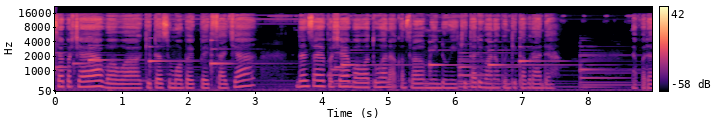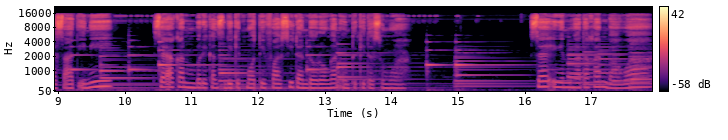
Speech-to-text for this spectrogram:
Saya percaya bahwa kita semua baik-baik saja Dan saya percaya bahwa Tuhan akan selalu melindungi kita di mana pun kita berada. Nah pada saat ini Saya akan memberikan sedikit motivasi dan dorongan untuk kita semua. Saya ingin mengatakan bahwa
